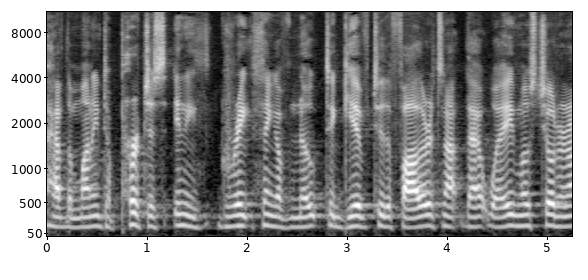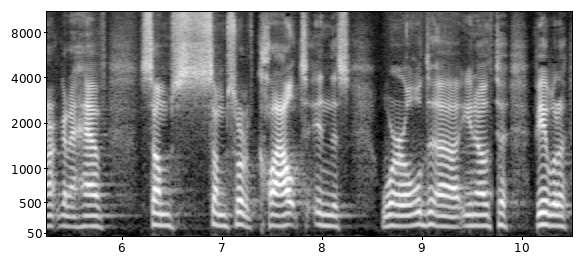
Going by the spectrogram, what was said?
have the money to purchase any great thing of note to give to the father. It's not that way. Most children aren't going to have some, some sort of clout in this world, uh, you know, to be able to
